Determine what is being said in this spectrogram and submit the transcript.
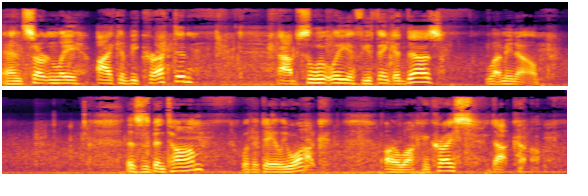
And certainly I can be corrected. Absolutely, if you think it does, let me know. This has been Tom with a daily walk, ourwalkinchrist.com.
